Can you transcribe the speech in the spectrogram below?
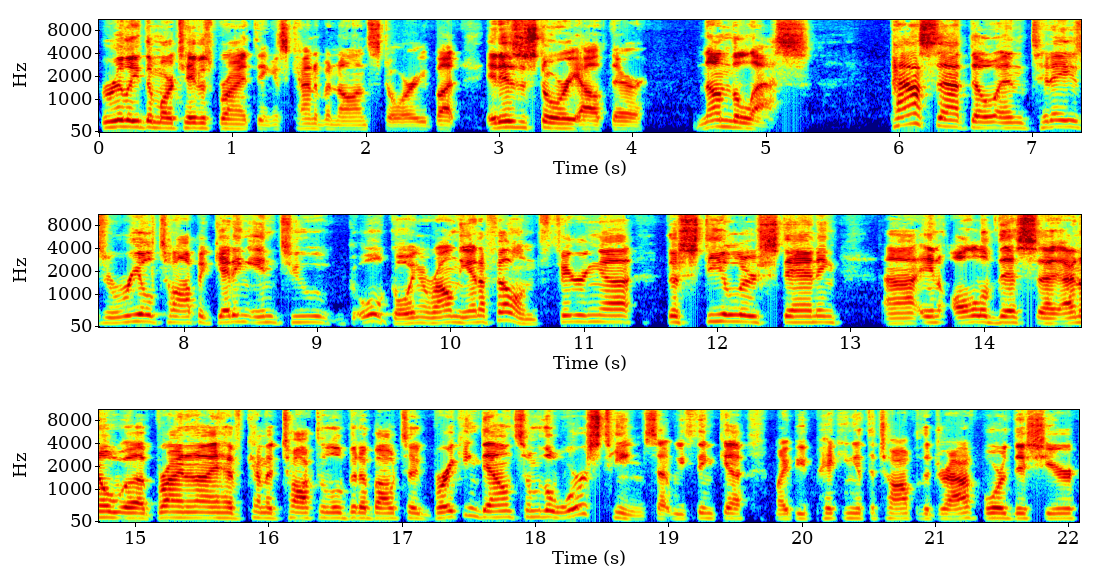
really, the Martavis Bryant thing is kind of a non-story, but it is a story out there nonetheless. Past that though, and today's real topic, getting into oh, going around the NFL and figuring uh, the Steelers standing uh, in all of this. Uh, I know uh, Brian and I have kind of talked a little bit about uh, breaking down some of the worst teams that we think uh, might be picking at the top of the draft board this year,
